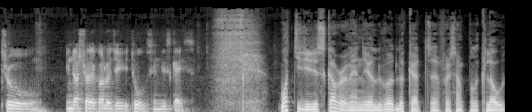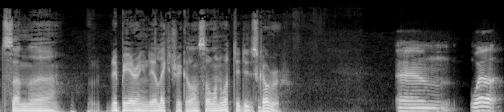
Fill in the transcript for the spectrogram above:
through industrial ecology tools in this case. What did you discover when you would look at, uh, for example, clothes and uh, repairing the electrical and so on? What did you discover? Um, well,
